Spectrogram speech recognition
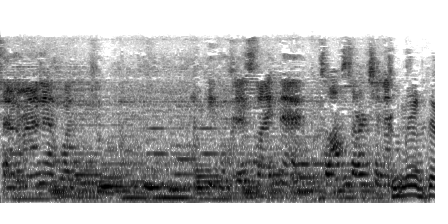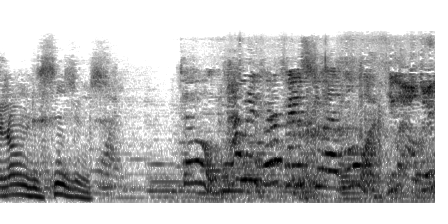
Turn around that one. Keep it just like that. So I'm searching. to make their own decisions. Dude, how many pair pants do you have on? You got three.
